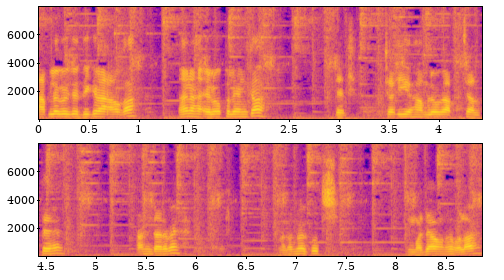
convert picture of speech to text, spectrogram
आप लोगों को दिख रहा होगा है ना एरोप्लेन का। चलिए हम लोग आप चलते हैं अंदर में। अंदर में कुछ मज़ा होने वाला है।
